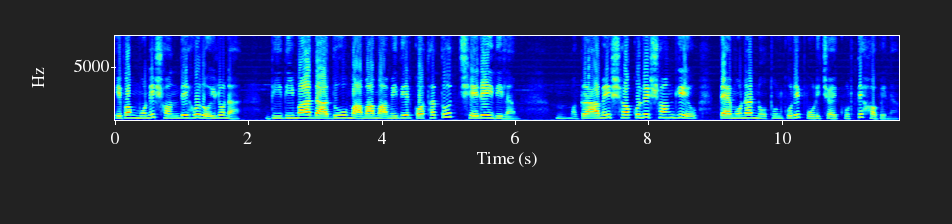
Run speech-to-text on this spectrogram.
এবং মনে সন্দেহ রইল না দিদিমা, দাদু, মামা, মামিদের কথা তো ছেড়েই দিলাম। গ্রামের সকলের সঙ্গেও তেমন আর নতুন করে পরিচয় করতে হবে না।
